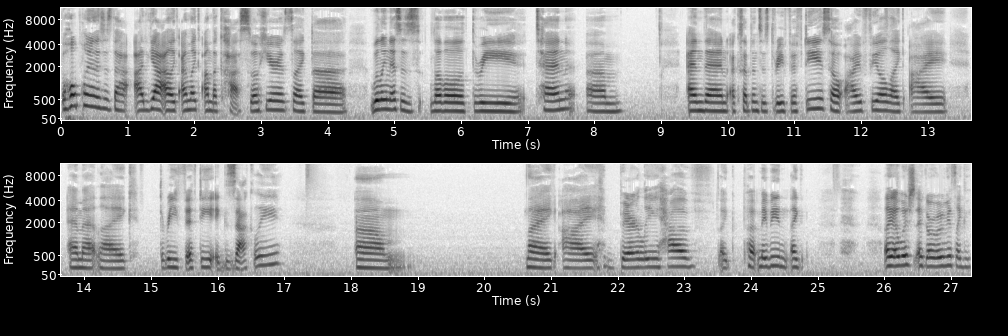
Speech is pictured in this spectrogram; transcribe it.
the whole point of this is that I, yeah, I like I'm like on the cusp. So here's like the willingness is level three ten, um, and then acceptance is three fifty. So I feel like I am at like three fifty exactly. Um, like I barely have like put maybe like like I wish like or maybe it's like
